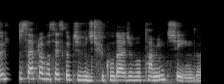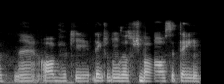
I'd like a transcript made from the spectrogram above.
eu disser para vocês que eu tive dificuldade, eu vou estar tá mentindo, né? Óbvio que dentro do Museu do Futebol você tem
